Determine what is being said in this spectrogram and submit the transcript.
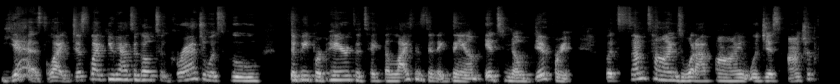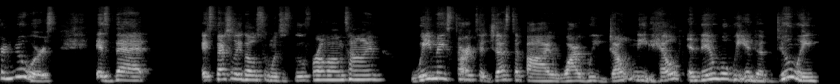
Yes, like just like you have to go to graduate school to be prepared to take the licensing exam, it's no different. But sometimes what I find with just entrepreneurs is that, especially those who went to school for a long time, we may start to justify why we don't need help. And then what we end up doing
